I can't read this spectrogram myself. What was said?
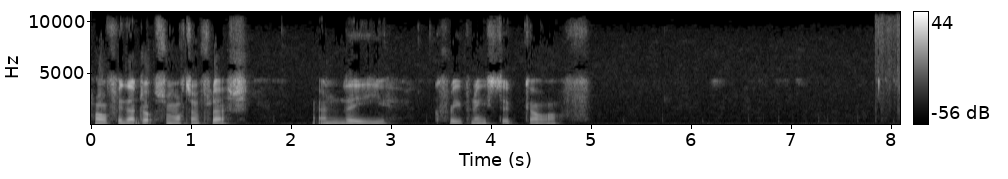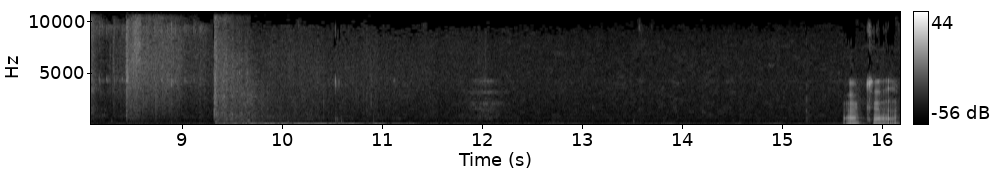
Hopefully that drops some rotten flesh, and the creeper needs to go off. Okay.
